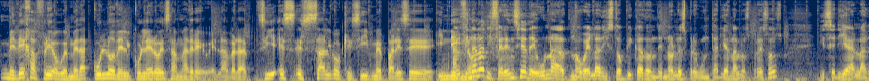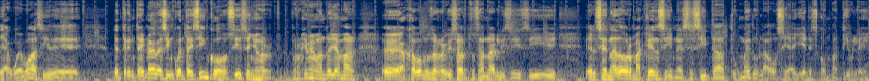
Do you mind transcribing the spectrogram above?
Me deja frío, güey. Me da culo del culero esa madre, güey. La verdad. Sí, es, es algo que sí me parece indigno. Al final, a diferencia de una novela distópica donde no les preguntarían a los presos, y sería la de a huevo, así de. De 39.55, sí señor. ¿Por qué me mandó llamar? "Eh, acabamos de revisar tus análisis y el senador Mackenzie necesita tu médula ósea y eres compatible.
